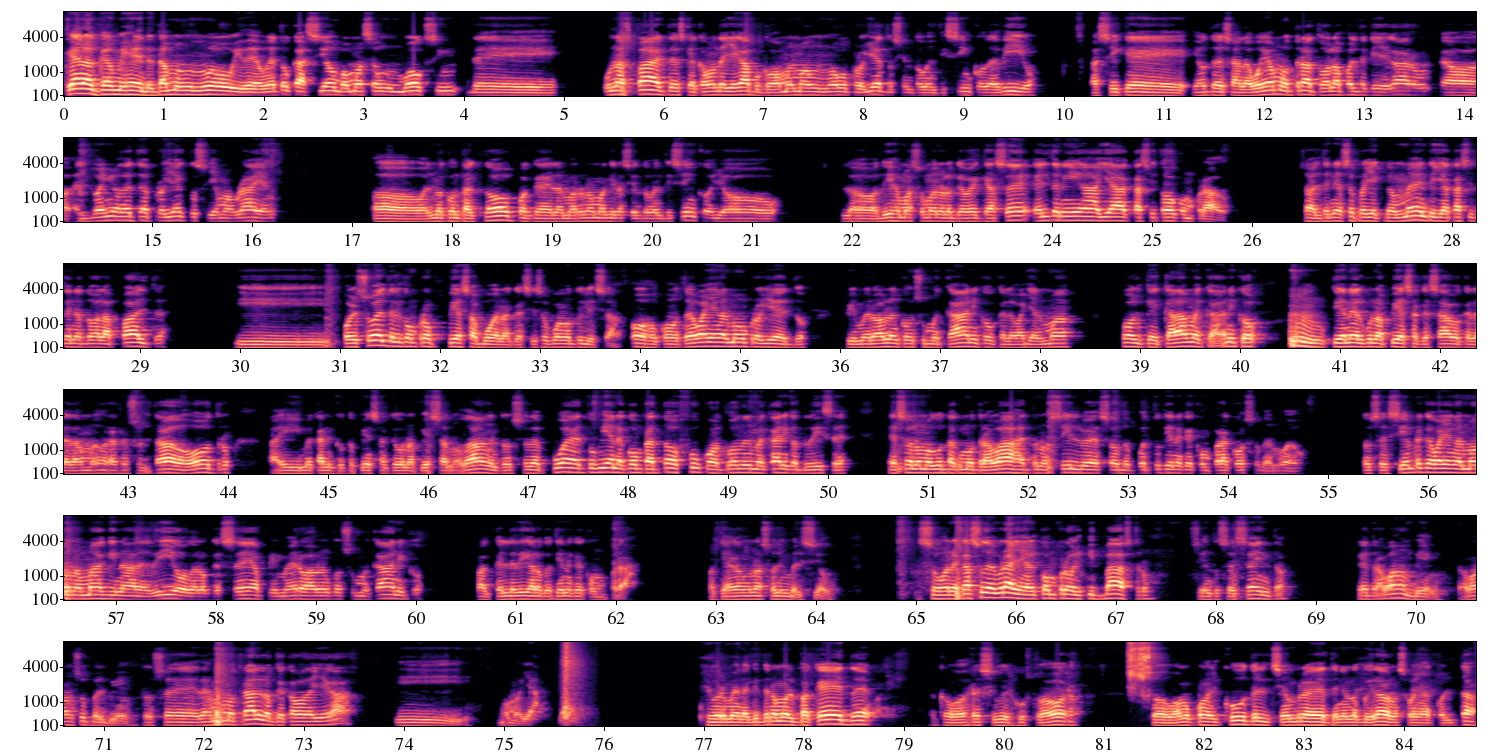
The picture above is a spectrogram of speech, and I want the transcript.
¿Qué es lo que mi gente? Estamos en un nuevo video. En esta ocasión vamos a hacer un unboxing de unas partes que acaban de llegar porque vamos a armar un nuevo proyecto 125 de Dio. Así que ya ustedes saben, les voy a mostrar todas las partes que llegaron. Uh, el dueño de este proyecto se llama Brian. Uh, él me contactó para que le armara una máquina 125. Yo lo dije más o menos lo que había que hacer. Él tenía ya casi todo comprado. O sea, él tenía ese proyecto en mente y ya casi tenía todas las partes. Y por suerte él compró piezas buenas que sí se pueden utilizar. Ojo, cuando ustedes vayan a armar un proyecto, primero hablen con su mecánico que le vaya a armar, porque cada mecánico tiene alguna pieza que sabe que le dan mejores resultados, otro. Hay mecánicos que piensan que una pieza no dan, entonces después tú vienes, compras todo, fu, cuando tú en el mecánico te dice, eso no me gusta cómo trabaja, esto no sirve, eso, después tú tienes que comprar cosas de nuevo. Entonces, siempre que vayan a armar una máquina de Dio o de lo que sea, primero hablen con su mecánico para que él le diga lo que tiene que comprar, para que hagan una sola inversión. So, en el caso de Brian, él compró el kit Bastro 160, que trabajan bien, trabajan súper bien. Entonces, déjame mostrarles lo que acaba de llegar y vamos allá. Y bueno, aquí tenemos el paquete, acabo de recibir justo ahora. So, vamos con el cúter, siempre teniendo cuidado, no se vayan a cortar.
